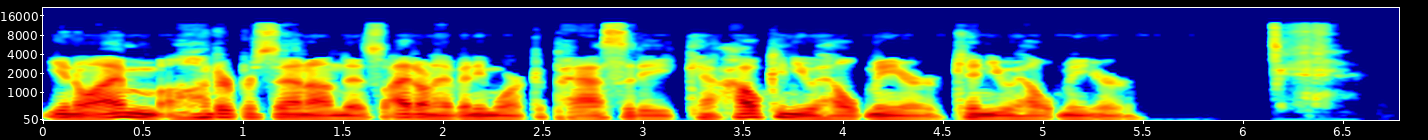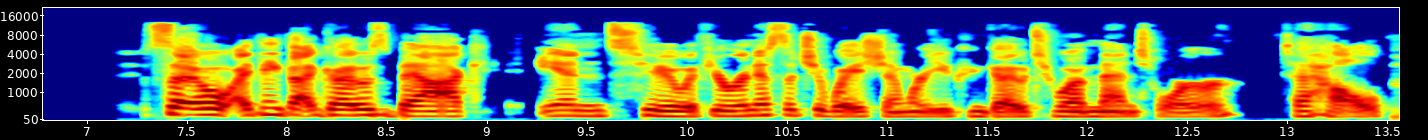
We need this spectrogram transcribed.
you know, I'm 100% on this. I don't have any more capacity. How can you help me or can you help me or so I think that goes back into if you're in a situation where you can go to a mentor to help,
